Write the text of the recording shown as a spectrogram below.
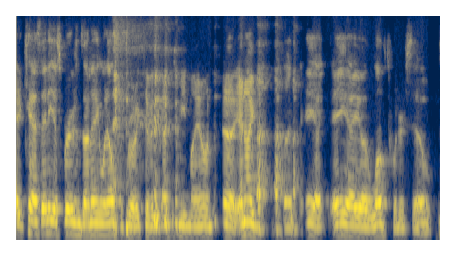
uh, cast any aspersions on anyone else's productivity. I just mean my own. Uh, and I, but hey, I, a I uh, love Twitter, so.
